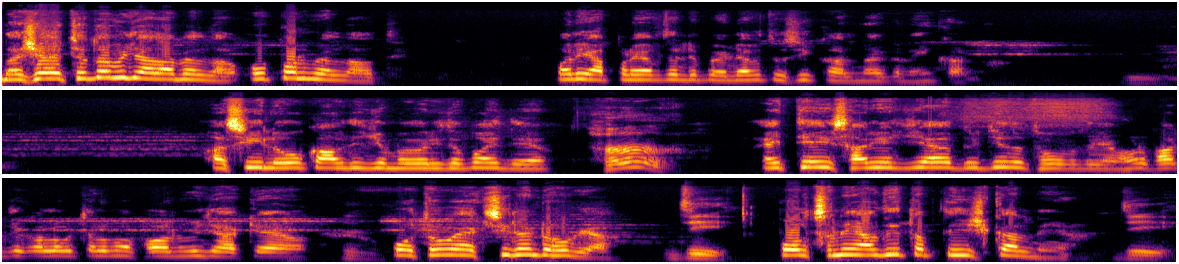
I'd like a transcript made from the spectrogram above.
ਨਸ਼ਾ ਇੱਥੇ ਤੋਂ ਵੀ ਜ਼ਿਆਦਾ ਮਿਲਦਾ ਓਪਨ ਮਿਲਦਾ ਉੱਥੇ। ਪਰ ਇਹ ਆਪਣੇ ਆਪ ਤੇ ਡਿਪੈਂਡ ਆ ਵੀ ਤੁਸੀਂ ਕਰਨਾ ਕਿ ਨਹੀਂ ਕਰਨਾ। ਅਸੀਂ ਲੋਕ ਆਪਦੀ ਜ਼ਿੰਮੇਵਾਰੀ ਤੋਂ ਭੱਜਦੇ ਆ। ਹਾਂ। ਇੱਥੇ ਹੀ ਸਾਰੀਆਂ ਚੀਜ਼ਾਂ ਦੂਜੇ ਤੋਂ ਥੋਪਦੇ ਆ। ਹੁਣ ਫਰਜ਼ ਕਰ ਲਓ ਚਲੋ ਮੈਂ ਫੌਰਨ ਵੀ ਜਾ ਕੇ ਆਇਆ। ਉੱਥੋਂ ਐਕਸੀਡੈਂਟ ਹੋ ਗਿਆ। ਜੀ। ਪੁਲਿਸ ਨੇ ਆਪਦੀ ਤਫਤੀਸ਼ ਕਰਨੀ ਆ। ਜੀ।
